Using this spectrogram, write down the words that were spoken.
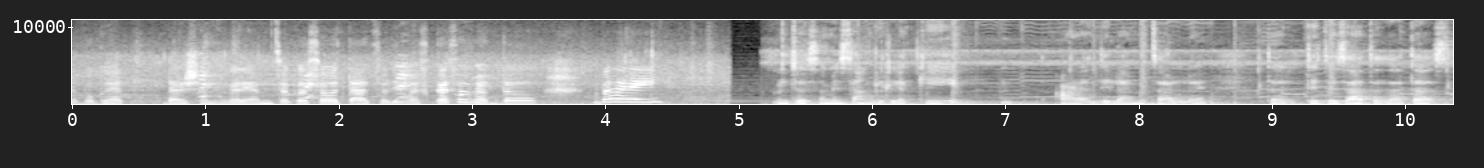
तर बघूयात दर्शन वगैरे आमचं कसं होतं आजचा दिवस कसं जातो. बाय! जसं मी सांगितलं की आळंदीला आम्ही चाललो आहे तर तिथे जाता जाताच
